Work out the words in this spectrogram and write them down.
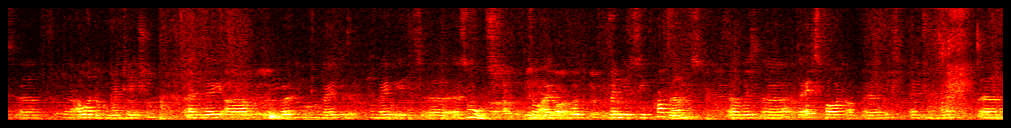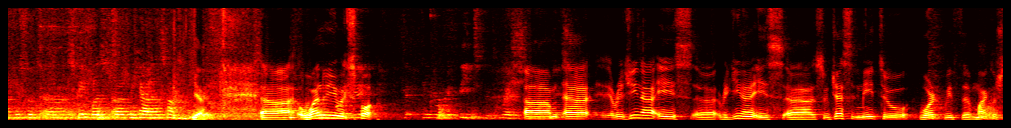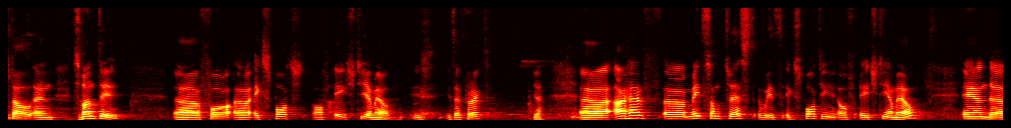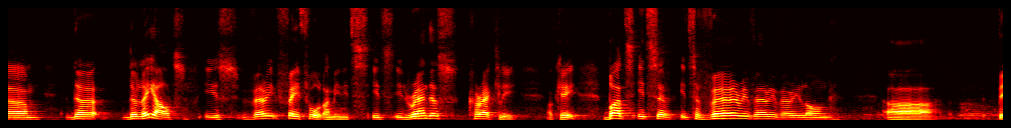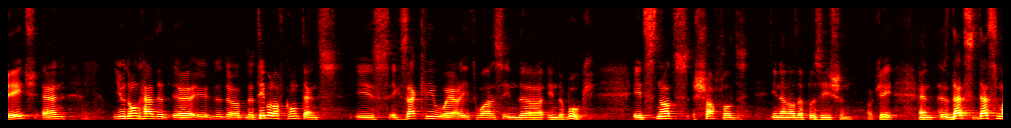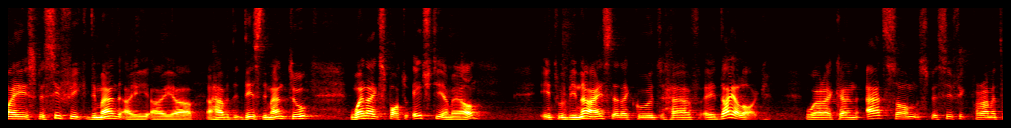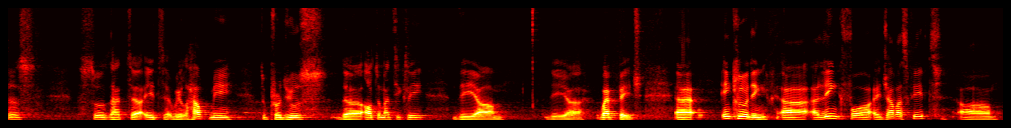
our documentation, and they are working to make it, to make it smooth. So I would, when you see problems, uh, with uh, the export of uh, XHML, you should speak with uh, Michael and Svante. Yeah. when do you export? Can you repeat the question? Um, uh, Regina is uh, Regina is uh, suggesting me to work with uh, Michael Stahl and Svante for export of HTML. Is is that correct? Yeah. Uh, I have uh, made some tests with exporting of HTML and um, the, the layout is very faithful. I mean, it's, it's, it renders correctly, okay? But it's a, it's a very, very, very long uh, page and you don't have the, uh, the, the, table of contents is exactly where it was in the, in the book. It's not shuffled in another position, okay? And that's, that's my specific demand. I, I, uh, I have this demand too. When I export to HTML, it would be nice that I could have a dialog where I can add some specific parameters so that uh, it will help me to produce the, automatically the, um, the uh, web page, uh, including uh, a link for a JavaScript um,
